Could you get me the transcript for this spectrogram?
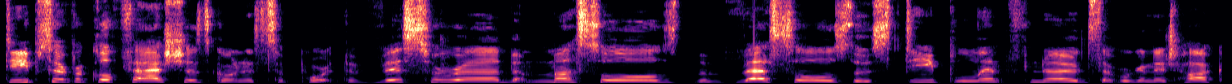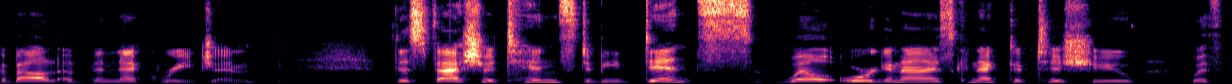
Deep cervical fascia is going to support the viscera, the muscles, the vessels, those deep lymph nodes that we're going to talk about of the neck region. This fascia tends to be dense, well organized connective tissue with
